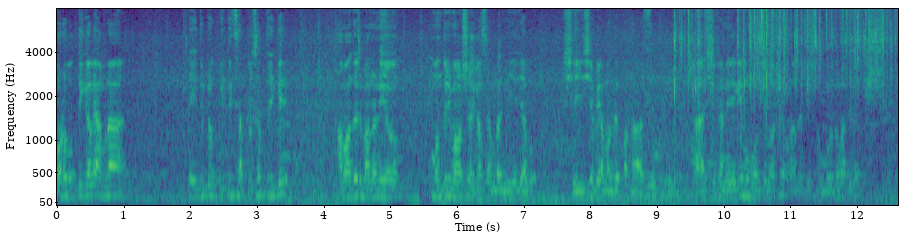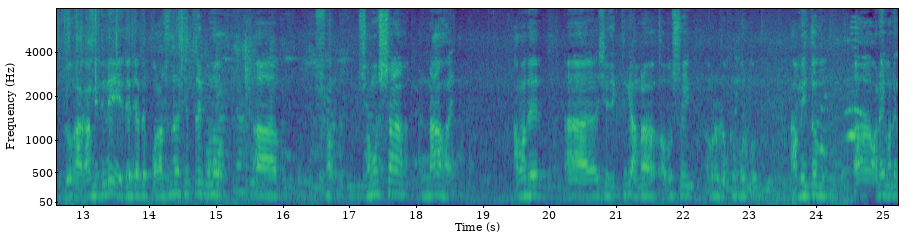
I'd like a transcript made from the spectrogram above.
পরবর্তীকালে আমরা এই দুটো কৃতি ছাত্রছাত্রীকে আমাদের মাননীয় মন্ত্রী মহাশয়ের কাছে আমরা নিয়ে যাব। সেই হিসেবে আমাদের কথা আছে। সেখানে গিয়ে মন্ত্রী মহাশয় ওনাদেরকে সম্বর্ধনা দেবেন। এবং আগামী দিনে এদের যাতে পড়াশোনার ক্ষেত্রে কোনো সমস্যা না হয়, আমাদের সেদিক থেকে আমরা অবশ্যই আমরা লক্ষ্য করব। আমি তো অনেক অনেক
